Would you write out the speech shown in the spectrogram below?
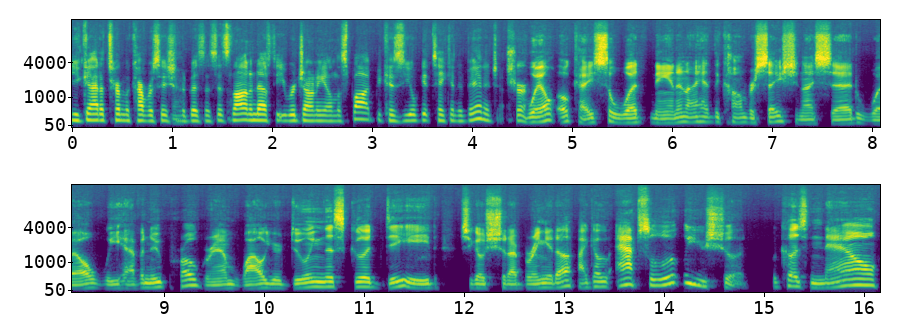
you got to turn the conversation Yeah. to business it's not enough that you were johnny on the spot because you'll get taken advantage of sure. Well, okay. So what Nan and I had the conversation. I said, Well, we have a new program while you're doing this good deed. She goes, Should I bring it up? I go, Absolutely you should. Because now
